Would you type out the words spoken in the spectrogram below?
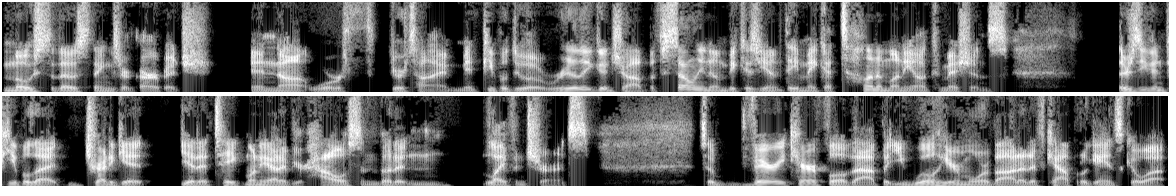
most of those things are garbage and not worth your time. And people do a really good job of selling them because you know, they make a ton of money on commissions. There's even people that try to get you had to take money out of your house and put it in life insurance. So very careful of that, but you will hear more about it if capital gains go up.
